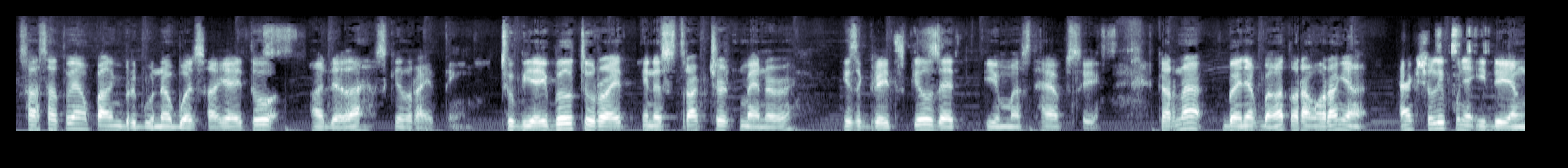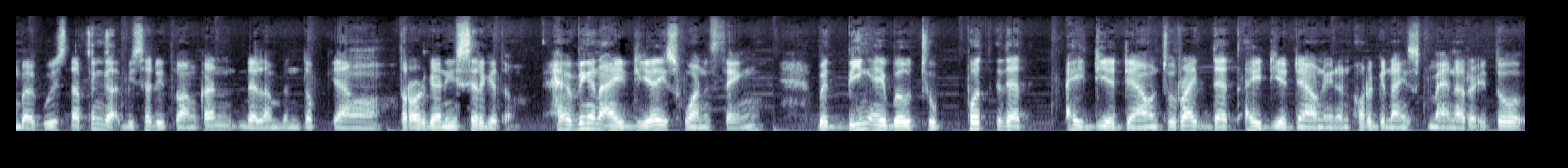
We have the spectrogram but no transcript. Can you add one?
salah satu yang paling berguna buat saya itu adalah skill writing. To be able to write in a structured manner is a great skill that you must have sih. Karena banyak banget orang-orang yang actually punya ide yang bagus tapi nggak bisa dituangkan dalam bentuk yang terorganisir gitu. Having an idea is one thing, but being able to put that idea down, to write that idea down in an organized manner itu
